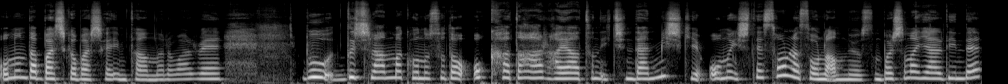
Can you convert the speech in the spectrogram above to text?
Onun da başka başka imtihanları var ve bu dışlanma konusu da o kadar hayatın içindenmiş ki onu işte sonra sonra anlıyorsun. Başına geldiğinde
